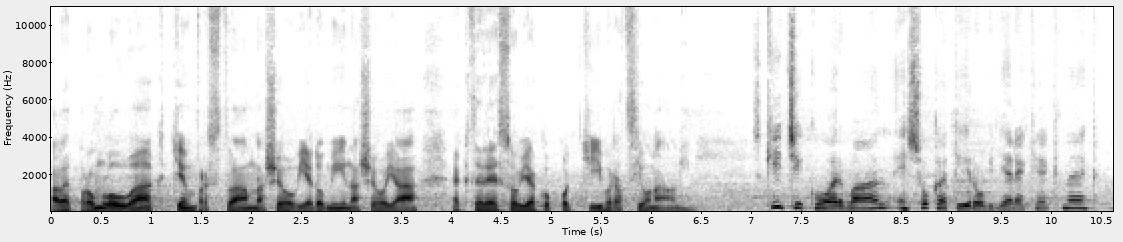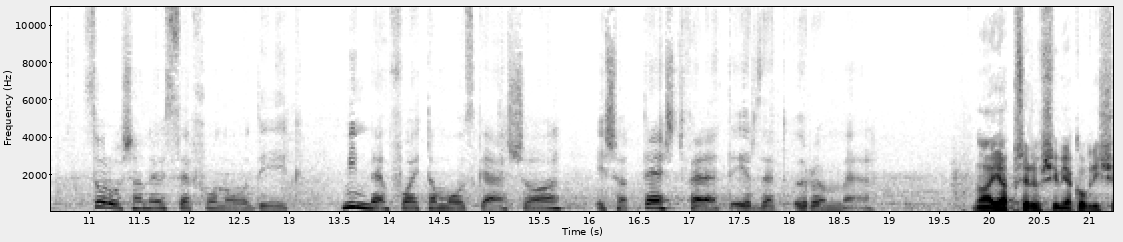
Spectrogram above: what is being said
ale promlouvá k těm vrstvám našeho vědomí, našeho já, které jsou jako pod tím racionálním. Kicsikorban, én sokat írok gyerekeknek, szorosan összefonódik mindenfajta mozgással és a test felett érzett örömmel. No a já především, jako když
